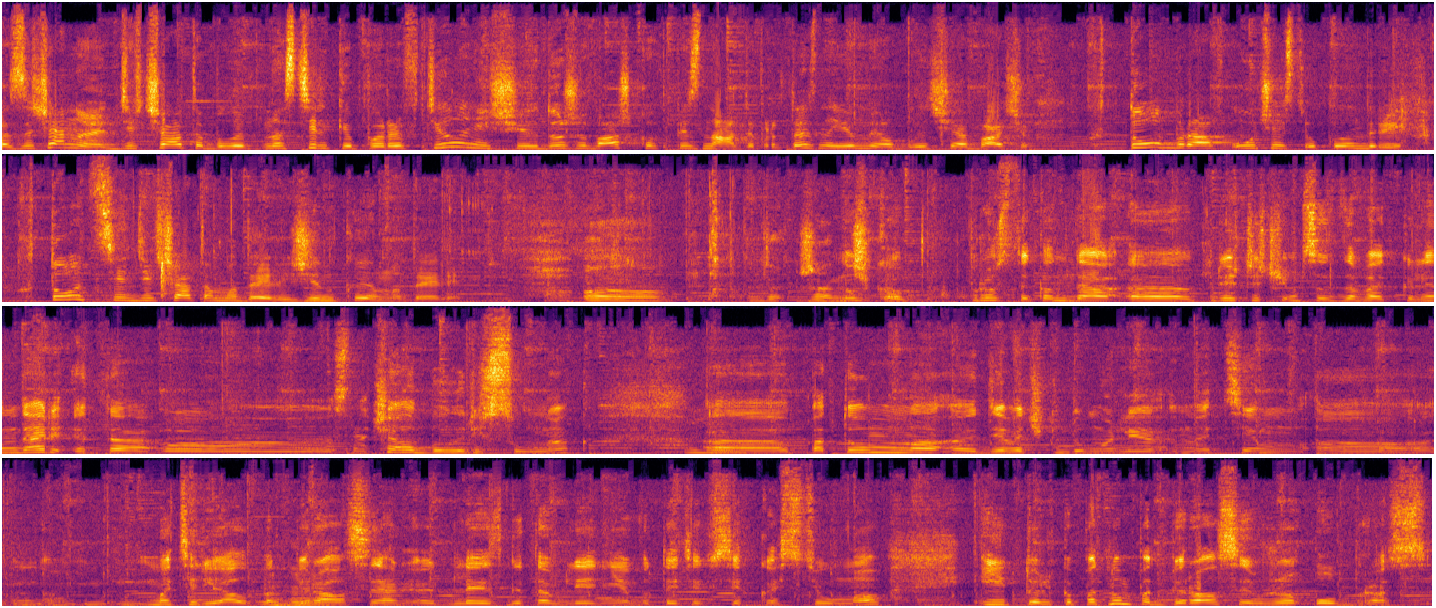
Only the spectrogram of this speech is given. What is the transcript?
е, звичайно, дівчата були настільки перевтілені, що їх дуже важко впізнати. Проте знайомі обличчя я бачу. Хто брав участь у календарі? Хто ці дівчата-моделі, жінки-моделі? Э, да, Ну, Жанночка. э, просто когда, э, прежде чем создавать календарь, это э, сначала был рисунок, э, потом э, девочки думали над тем, м- материал подбирался э, для изготовления вот этих всех костюмов, и только потом подбирался уже образ.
